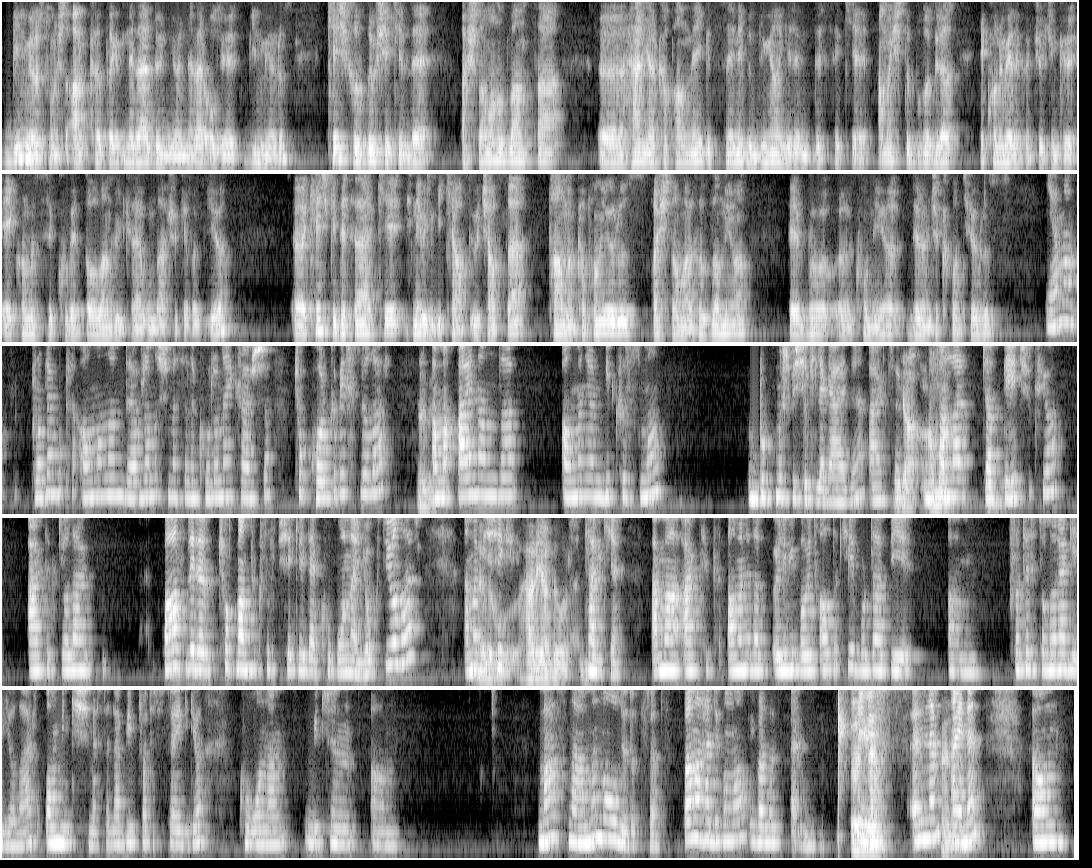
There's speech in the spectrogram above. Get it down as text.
bilmiyoruz sonuçta arkada neler dönüyor, neler oluyor bilmiyoruz. Keşke hızlı bir şekilde aşılama hızlansa, e, her yer kapanmaya gitse ne bileyim dünya genelinde desek ki ama işte bu da biraz ekonomiye de kaçıyor. Çünkü ekonomisi kuvvetli olan ülkeler bunu daha çok yapabiliyor. E, keşke deseler ki işte ne bileyim iki hafta, üç hafta tamamen kapanıyoruz, aşılamalar hızlanıyor ve bu e, konuyu bir önce kapatıyoruz. Ya ama problem bu ki Almanların davranışı mesela koronaya karşı çok korku besliyorlar. Evet. Ama aynı anda Almanya'nın bir kısmı bıkmış bir şekilde geldi. Artık ya insanlar ama... caddeye çıkıyor. Artık diyorlar bazıları çok mantıksız bir şekilde korona yok diyorlar. Ama evet, bir şey her yerde var. Tabii ki. Ama artık Almanya'da öyle bir boyut aldı ki burada bir um, protestolara geliyorlar. 10 bin kişi mesela bir protestoya gidiyor. Korona'nın bütün um, Maßnahme ne oluyordu Fırat? Bana hadi bunu bir bazı çevir. Önlem. Önlem, aynen. Um,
